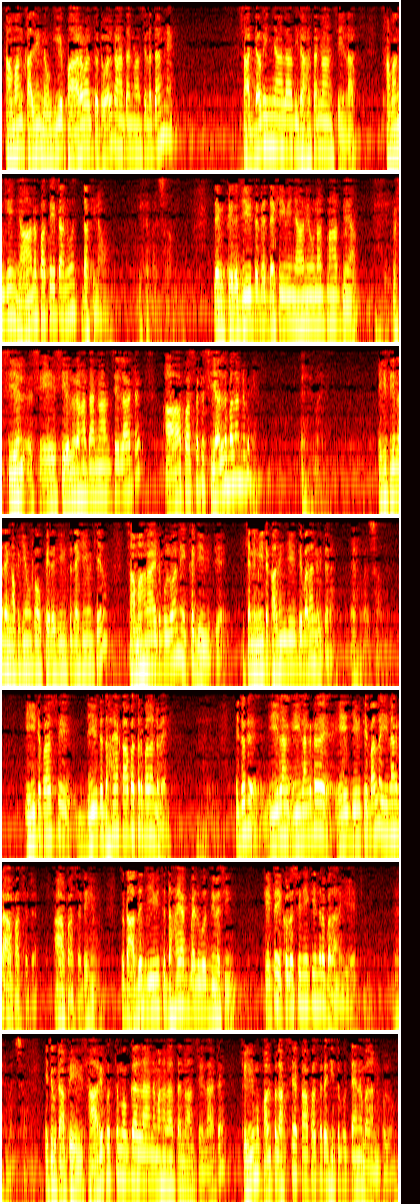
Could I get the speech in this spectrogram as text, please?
තමන් කලින් නොගිය පාරවල් තොටවල් රහතන් වහන්සේලා දන්නේ සද්ද විඤ්ඤාලාවි රහතන් වහන්සේලා තමන්ගේ ඥානපතේට අනුව දකිනවා. එහෙමයි ස්වාමී. දැන් පෙර ජීවිත දැකීමේ ඥානය වුණත් මහත්මයා සියලු ඒ සියලු රහතන් වහන්සේලාට ආපස්සට සියල්ල බලන්න බෑ. එහෙමයි. ඒකේ තියෙන දැන් අපි කියමුකෝ පෙර ජීවිත දැකීම කියලා සමහර අයට පුළුවන් එක ජීවිතයයි. ඒ කියන්නේ මීට කලින් ජීවිතේ බලන්න විතරයි. එහෙමයි ස්වාමී. ඊට පස්සේ ජීවිත 10ක් ආපස්සට බලන්න බෑ. එතකොට ඊළඟ ඊළඟට ඒ ජීවිතේ බලලා ඊළඟට ආපස්සට ආපස්සට එහෙම. එතකොට අද ජීවිත 10ක් බැලුවොත් දිවසින් කෙට 11 වෙනි එකේ ඉඳලා බලන්න ගියයි. එහෙමයි ස්වාමී. එතකොට අපේ සාරිපුත්ත මොග්ගල්ලාන මහරහතන් වහන්සේලාට කෙලින්ම කල්ප ලක්ෂයක් ආපස්සට හිතපු තැන බලන්න පුළුවන්.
